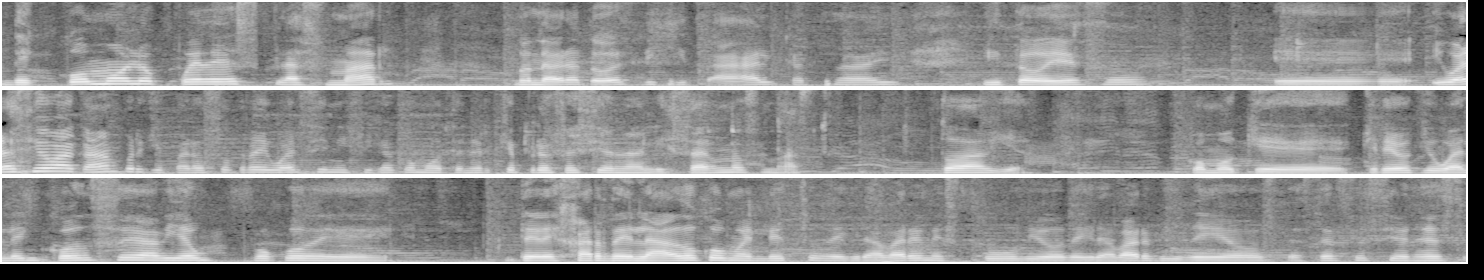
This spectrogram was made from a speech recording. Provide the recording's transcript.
de cómo lo puedes plasmar, donde ahora todo es digital, ¿cachai? Y todo eso. Eh, igual ha sido bacán porque para nosotros igual significa como tener que profesionalizarnos más todavía como que creo que igual en Conce había un poco de, dejar de lado como el hecho de grabar en estudio, de grabar videos, de hacer sesiones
